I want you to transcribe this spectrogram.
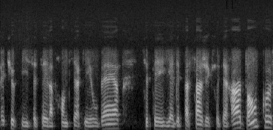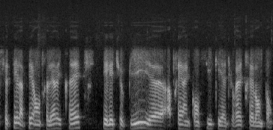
l'Éthiopie. C'était la frontière qui est ouverte, c'était il y a des passages, etc. Donc c'était la paix entre l'Érythrée et l'Éthiopie euh, après un conflit qui a duré très longtemps.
